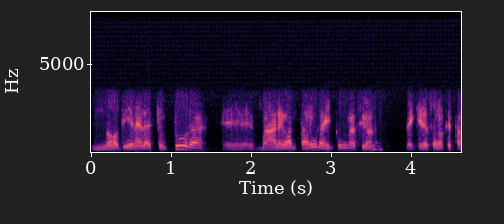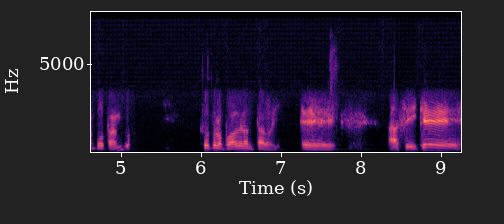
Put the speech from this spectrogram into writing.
no tiene la estructura eh, va a levantar unas impugnaciones de quiénes son los que están votando. Eso te lo puedo adelantar hoy. Eh, así que,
